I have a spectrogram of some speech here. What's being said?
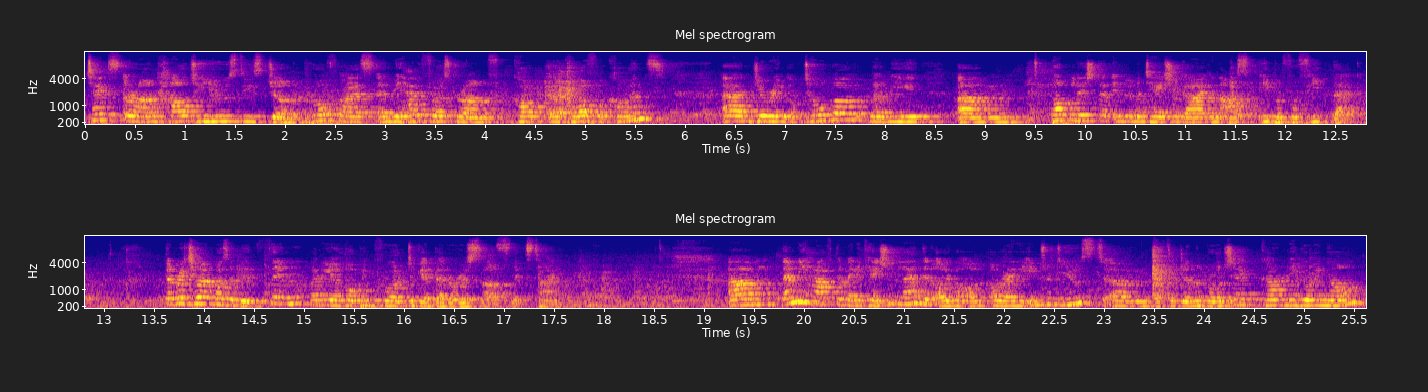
text around how to use these German profiles. And we had a first round of uh, call for comments uh, during October, where we um, published that implementation guide and asked people for feedback. The return was a bit thin, but we are hoping for to get better results next time. Um, then we have the medication plan that Oliver already introduced. Um, that's a German project currently going on.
